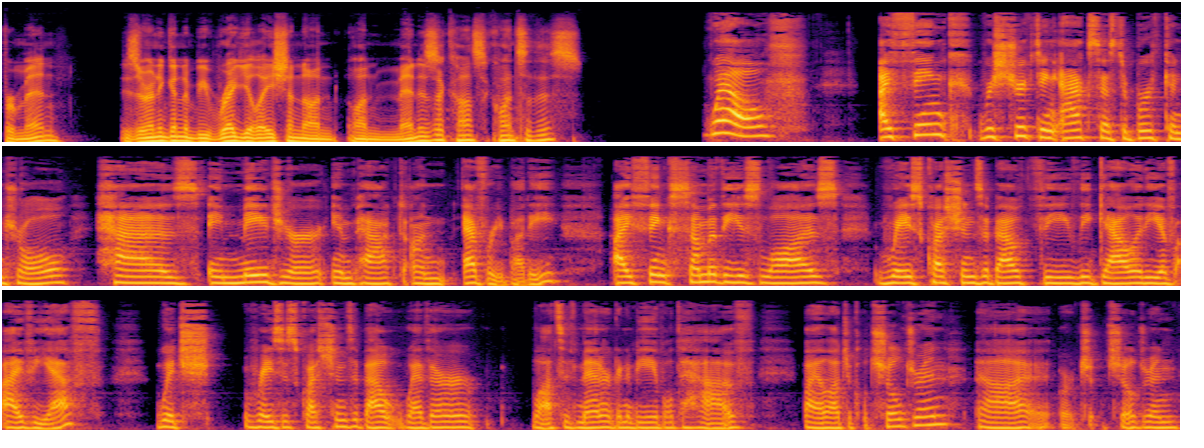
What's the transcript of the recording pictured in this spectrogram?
for men? Is there any going to be regulation on on men as a consequence of this? Well, I think restricting access to birth control has a major impact on everybody. I think some of these laws raise questions about the legality of IVF, which raises questions about whether lots of men are going to be able to have biological children uh, or ch- children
